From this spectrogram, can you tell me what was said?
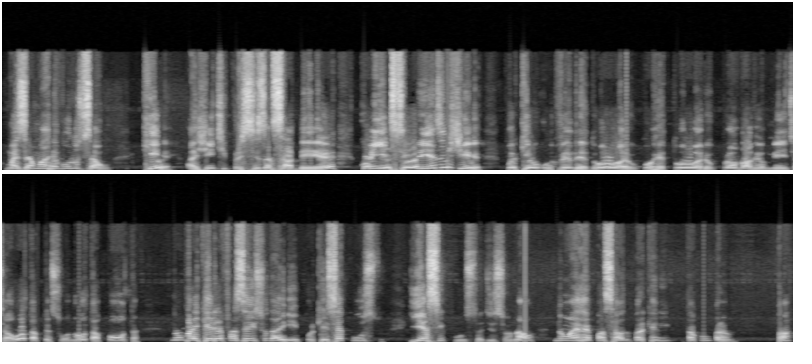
Mas é uma revolução que a gente precisa saber, conhecer e exigir. Porque o vendedor, o corretor, ou provavelmente a outra pessoa na outra ponta, não vai querer fazer isso daí, porque isso é custo. E esse custo adicional não é repassado para quem está comprando. Tá?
